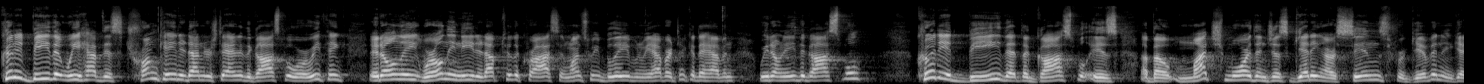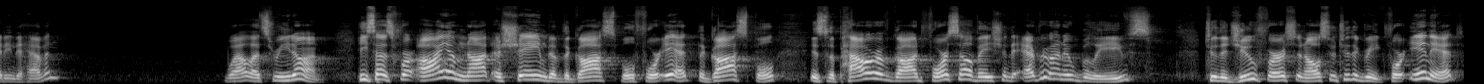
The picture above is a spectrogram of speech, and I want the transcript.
Could it be that we have this truncated understanding of the gospel where we think it only, we're only needed up to the cross, and once we believe and we have our ticket to heaven, we don't need the gospel? Could it be that the gospel is about much more than just getting our sins forgiven and getting to heaven? Well, let's read on. He says, For I am not ashamed of the gospel, for it, the gospel, is the power of God for salvation to everyone who believes, to the Jew first and also to the Greek. For in it,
